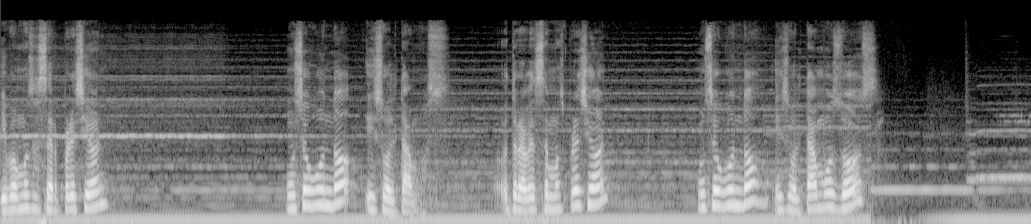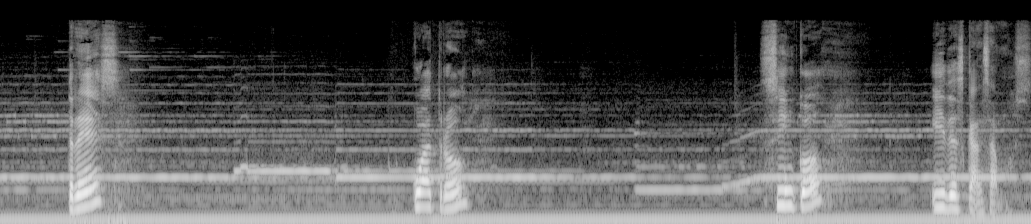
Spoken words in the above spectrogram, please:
y vamos a hacer presión. Un segundo y soltamos. Otra vez hacemos presión. Un segundo y soltamos dos. Tres. Cuatro. Cinco. Y descansamos.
